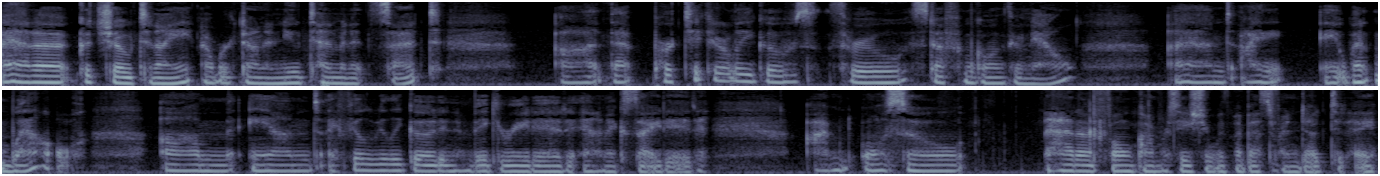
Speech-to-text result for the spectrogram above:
I had a good show tonight. I worked on a new 10 minute set uh, that particularly goes through stuff I'm going through now. And I it went well. Um, and I feel really good and invigorated and I'm excited. I'm also had a phone conversation with my best friend Doug today,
